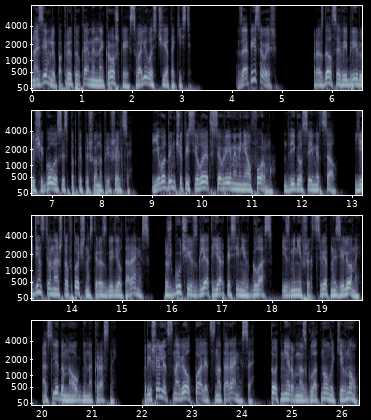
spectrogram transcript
На землю, покрытую каменной крошкой, свалилась чья-то кисть. «Записываешь?» Раздался вибрирующий голос из-под капюшона пришельца. Его дымчатый силуэт все время менял форму, двигался и мерцал. Единственное, что в точности разглядел Таранис, жгучий взгляд ярко-синих глаз, изменивших цвет на зеленый, а следом на огненно-красный. Пришелец навел палец на Тараниса. Тот нервно сглотнул и кивнул.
